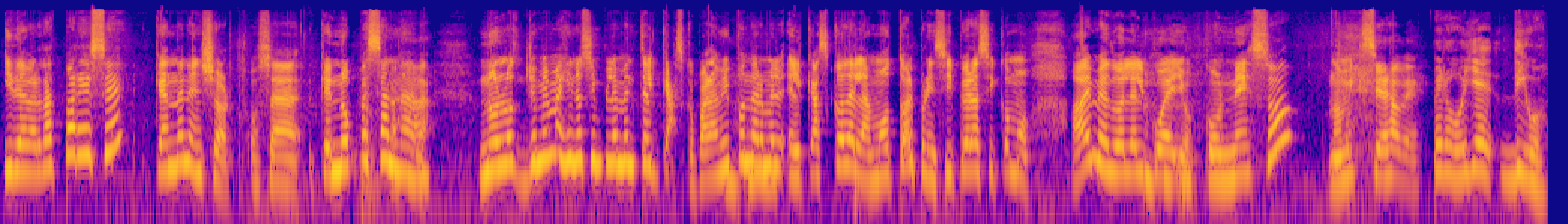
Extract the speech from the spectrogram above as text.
y de verdad parece que andan en short, o sea, que no pesan nada. No los, yo me imagino simplemente el casco. Para mí ponerme el, el casco de la moto al principio era así como, ay, me duele el cuello. Con eso No me quisiera ver. Pero oye, digo,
